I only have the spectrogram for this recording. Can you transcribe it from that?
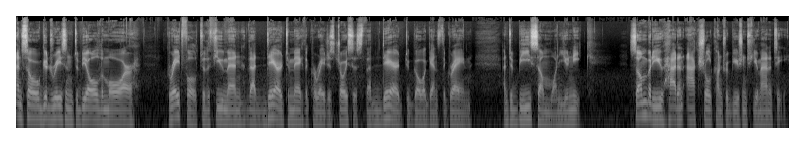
And so, good reason to be all the more grateful to the few men that dared to make the courageous choices, that dared to go against the grain, and to be someone unique. Somebody who had an actual contribution to humanity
